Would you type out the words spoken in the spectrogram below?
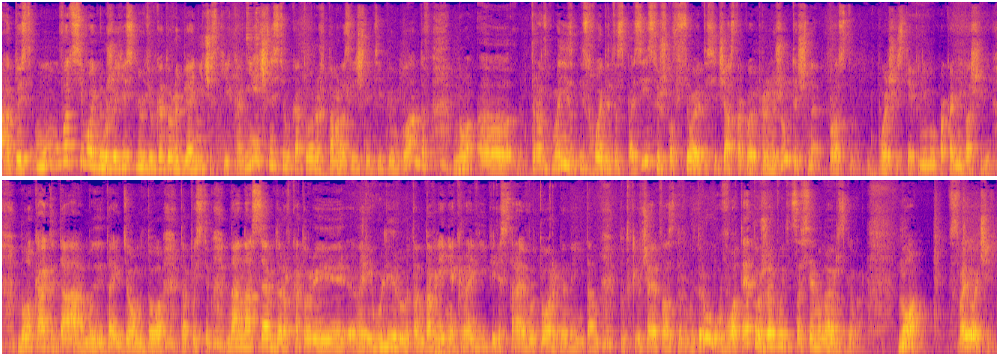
А, то есть вот сегодня уже есть люди, у которых бионические конечности, у которых там различные типы имплантов, но э, трансгуманизм исходит из позиции, что все это сейчас такое промежуточное, просто в большей степени мы пока не дошли. Но когда мы дойдем до, допустим, наноассемблеров, которые э, регулируют там давление крови, перестраивают органы и там подключают вас друг к другу, вот это уже будет совсем иной разговор. Но, в свою очередь,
